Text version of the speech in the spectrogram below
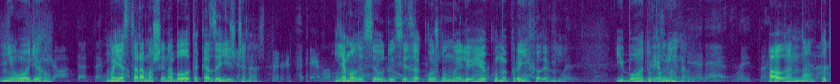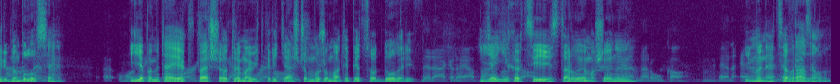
Ні одягу. Моя стара машина була така заїжджена. Я молився у дусі за кожну милю, яку ми проїхали в ній. І Бог допоміг нам. Але нам потрібно було все. Я пам'ятаю, як вперше отримав відкриття, що можу мати 500 доларів. Я їхав цією старою машиною, і мене це вразило.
